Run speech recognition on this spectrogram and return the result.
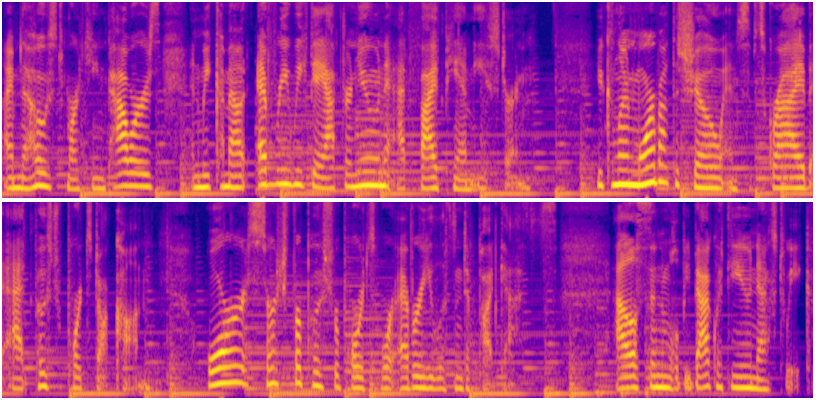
I'm the host, Martine Powers, and we come out every weekday afternoon at 5 p.m. Eastern. You can learn more about the show and subscribe at postreports.com or search for Post Reports wherever you listen to podcasts. Allison will be back with you next week.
